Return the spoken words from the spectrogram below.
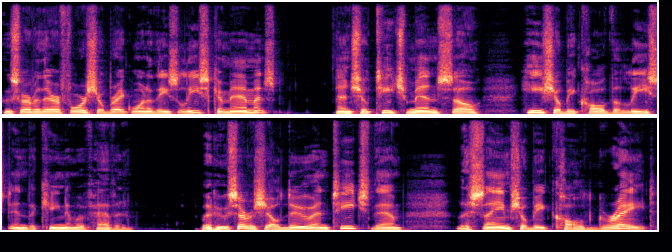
Whosoever therefore shall break one of these least commandments and shall teach men so, he shall be called the least in the kingdom of heaven. But whosoever shall do and teach them, the same shall be called great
